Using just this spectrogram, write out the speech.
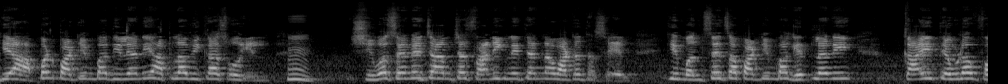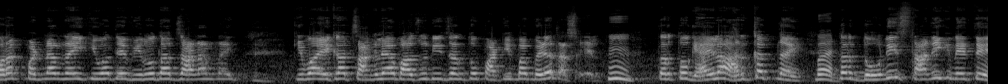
की आपण पाठिंबा दिल्याने आपला विकास होईल शिवसेनेच्या आमच्या स्थानिक नेत्यांना वाटत असेल की मनसेचा पाठिंबा घेतल्याने काही तेवढा फरक पडणार नाही किंवा ते विरोधात जाणार नाहीत किंवा एका चांगल्या बाजूनी जर तो पाठिंबा मिळत असेल तर तो घ्यायला हरकत नाही. तर दोन्ही स्थानिक नेते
